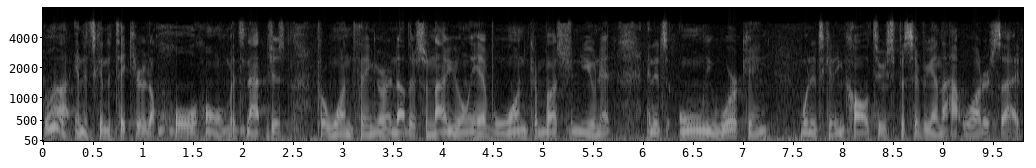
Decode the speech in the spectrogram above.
uh, and it's going to take care of the whole home. It's not just for one thing or another. So now you only have one combustion unit, and it's only working when it's getting called to, specifically on the hot water side.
